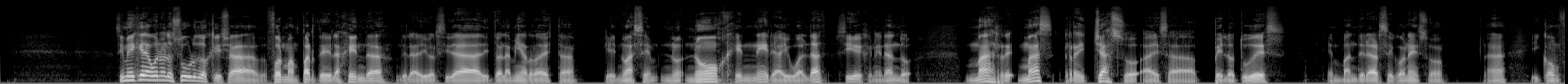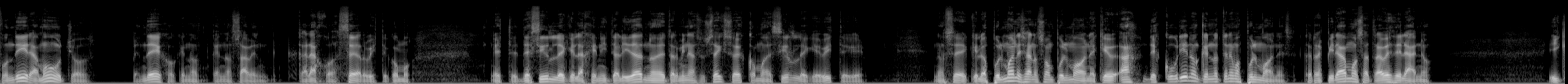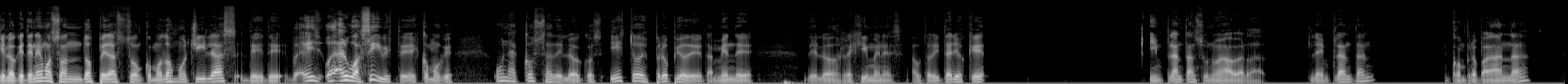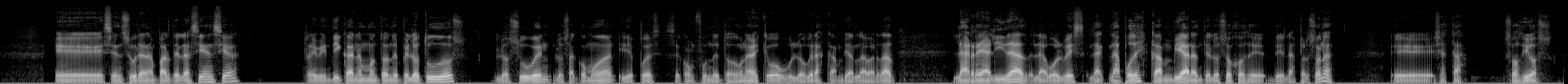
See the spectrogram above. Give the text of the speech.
Si me dijera, bueno, los zurdos que ya forman parte de la agenda de la diversidad y toda la mierda esta, que no, hace, no, no genera igualdad, sigue generando más, re- más rechazo a esa pelotudez, embanderarse con eso, ¿ah? y confundir a muchos pendejos que no, que no saben carajo hacer, ¿viste? Como este, decirle que la genitalidad no determina su sexo es como decirle que, ¿viste? Que, no sé, que los pulmones ya no son pulmones, que ah, descubrieron que no tenemos pulmones, que respiramos a través del ano. Y que lo que tenemos son dos pedazos, son como dos mochilas de, de es algo así, ¿viste? Es como que una cosa de locos. Y esto es propio de también de, de los regímenes autoritarios que implantan su nueva verdad. La implantan con propaganda, eh, censuran aparte la ciencia, reivindican un montón de pelotudos, los suben, los acomodan y después se confunde todo. Una vez que vos lográs cambiar la verdad, la realidad la volvés, la, la podés cambiar ante los ojos de, de las personas, eh, ya está, sos Dios.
